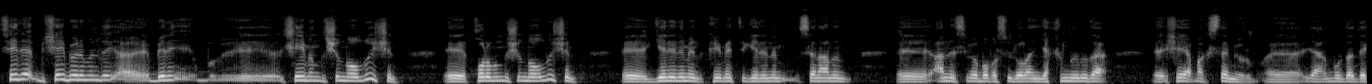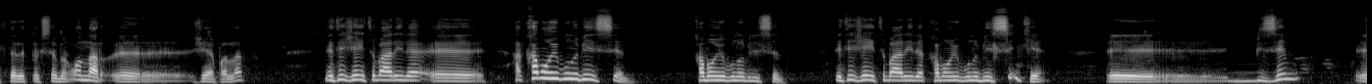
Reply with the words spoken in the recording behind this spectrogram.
Şeyle şey bölümünde e, beni e, şeyimin dışında olduğu için, e, kolumun dışında olduğu için e, gelinimin, kıymetli gelinim Sena'nın e, annesi ve babasıyla olan yakınlığını da e, şey yapmak istemiyorum. E, yani burada deklar etmek istemiyorum. Onlar e, şey yaparlar. Netice itibariyle e, ha, kamuoyu bunu bilsin. Kamuoyu bunu bilsin. Netice itibariyle kamuoyu bunu bilsin ki e, bizim e,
